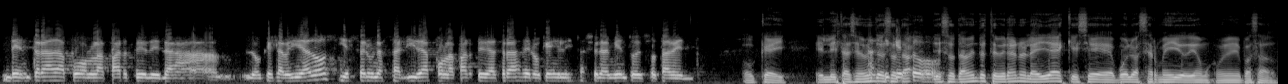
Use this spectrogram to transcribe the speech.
de entrada por la parte de la lo que es la avenida 2 y hacer una salida por la parte de atrás de lo que es el estacionamiento de Sotavento. Ok, el estacionamiento de, Sotavento este verano la idea es que se vuelva a ser medido, digamos, como el año pasado.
